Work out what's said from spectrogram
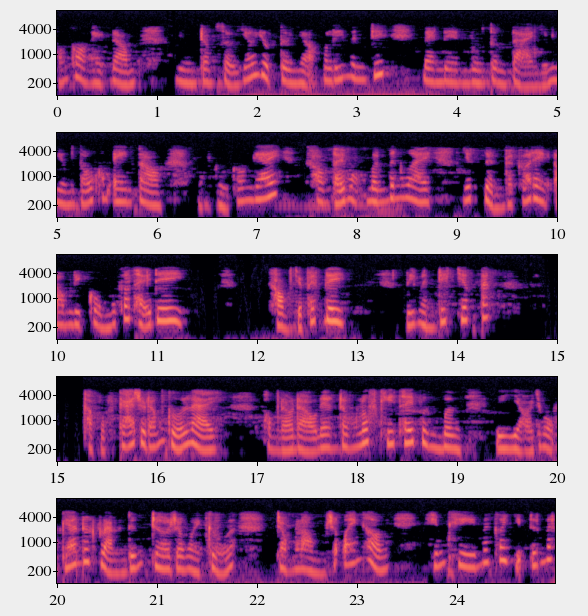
vẫn còn hoạt động, nhưng trong sự giáo dục từ nhỏ của Lý Minh Triết, ban đêm luôn tồn tại những nhân tố không an toàn. Một người con gái không thể một mình bên ngoài, nhất định phải có đàn ông đi cùng mới có thể đi. Không cho phép đi. Lý Minh Triết chớp tắt, thọc một cái rồi đóng cửa lại. Hồng đậu đậu đang trong lúc khí thế bừng bừng, bị dọi cho một gã nước lạnh đứng trơ ra ngoài cửa, trong lòng rất oán hận, hiếm khi mới có dịp đến Bắc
